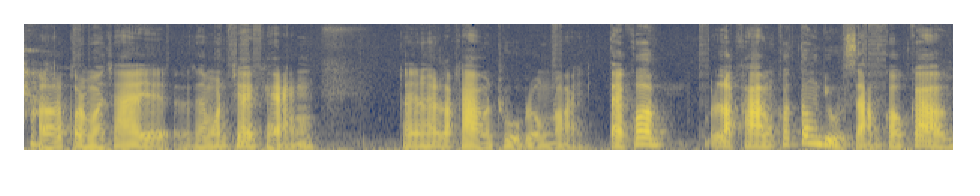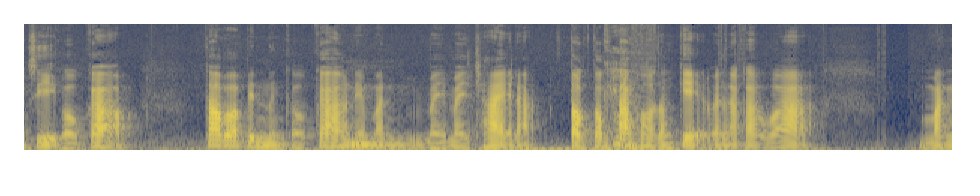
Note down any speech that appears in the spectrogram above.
ค่ะแล้วก็มาใช้แซลมอนแช่แข็งให้ราคามันถูกลงหน่อย แต่ก็ราคามันก็ต้องอยู่399ถึง499 ถ้ามาเป็น199เนี่ยมันไม่ไม่ใช่ละต้องต้องตั้งข้อสังเกตไว้แล้วครับว่า มัน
